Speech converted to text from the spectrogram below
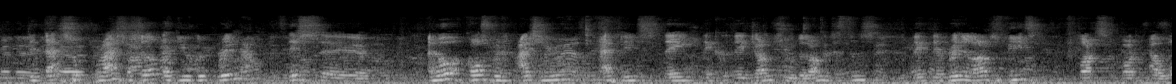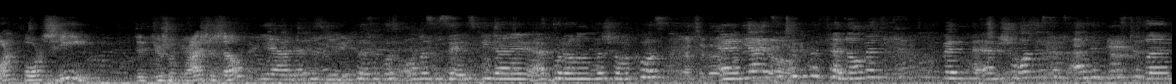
Did that surprise yourself that you could bring this? Uh, I know, of course, when ITU athletes they, they they jump to the longer distance, they, they bring a lot of speed, but but a 114. Did you surprise yourself? Yeah, definitely, because it was almost the same speed I, I put on on the short course. And yeah, it's a typical phenomenon when um, short distance athletes move to the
